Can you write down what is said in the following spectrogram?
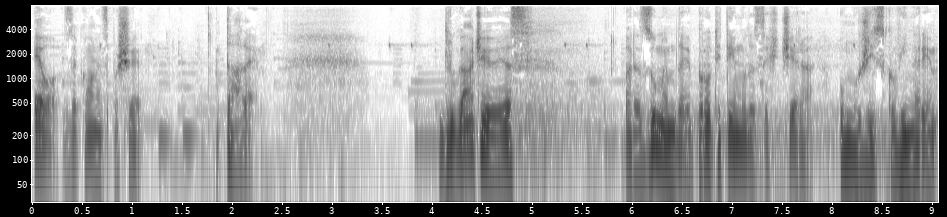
evo, za konec pa še tale. Drugače jo jaz razumem, da je proti temu, da se hčera umoži s kovinarjem.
